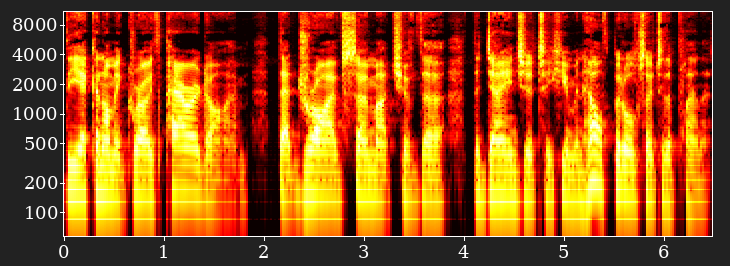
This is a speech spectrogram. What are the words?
the economic growth paradigm that drives so much of the, the danger to human health, but also to the planet?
